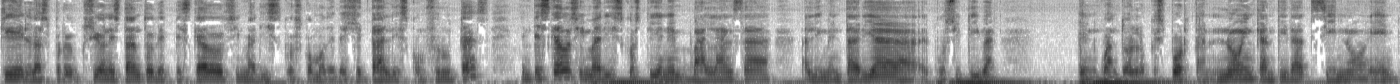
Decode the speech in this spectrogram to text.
que las producciones tanto de pescados y mariscos como de vegetales con frutas, en pescados y mariscos tienen balanza alimentaria positiva en cuanto a lo que exportan, no en cantidad, sino en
